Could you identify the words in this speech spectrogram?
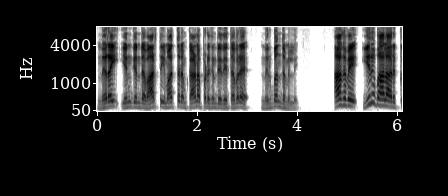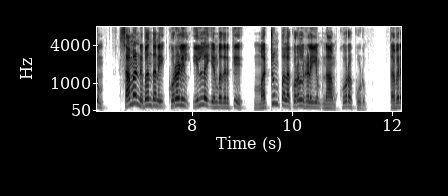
நிறை என்கின்ற வார்த்தை மாத்திரம் காணப்படுகின்றதே தவிர நிர்பந்தமில்லை. ஆகவே இரு பாலாருக்கும் சம நிபந்தனை குரலில் இல்லை என்பதற்கு மற்றும் பல குரல்களையும் நாம் கூறக்கூடும். தவிர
